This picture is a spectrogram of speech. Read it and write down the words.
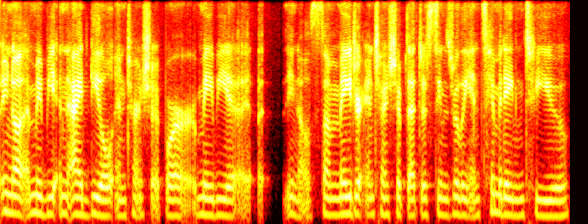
you know maybe an ideal internship or maybe a you know some major internship that just seems really intimidating to you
